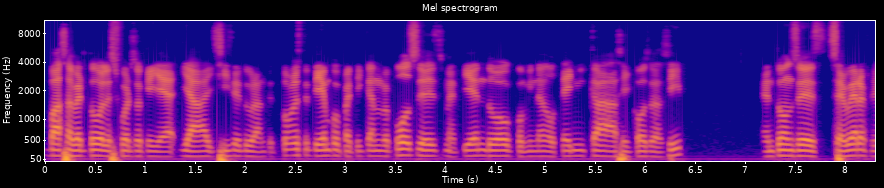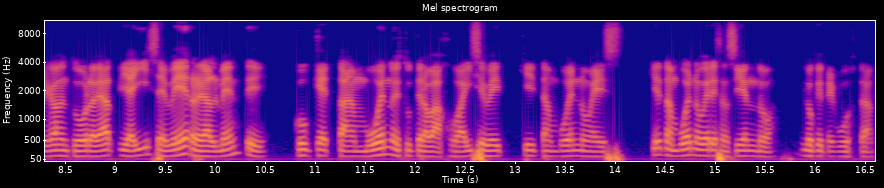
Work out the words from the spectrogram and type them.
vas a ver todo el esfuerzo que ya, ya hiciste durante todo este tiempo practicando cosas, metiendo, combinando técnicas y cosas así. Entonces se ve reflejado en tu obra de arte y ahí se ve realmente qué tan bueno es tu trabajo, ahí se ve qué tan bueno es, qué tan bueno eres haciendo lo que te gusta.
